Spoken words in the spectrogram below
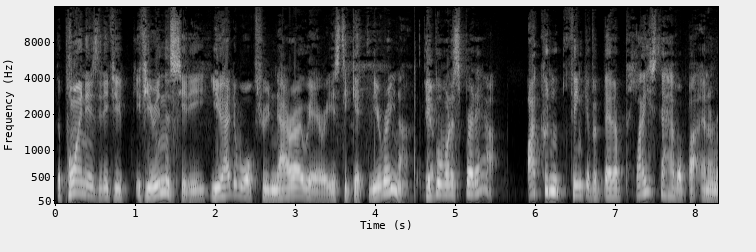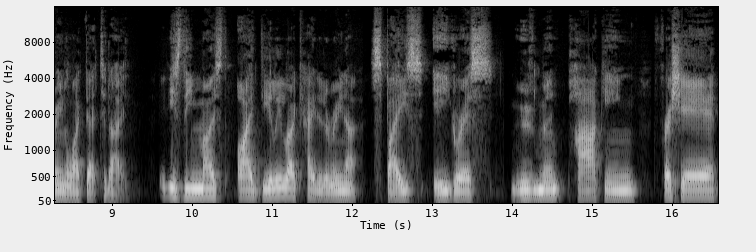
the point is that if you if you're in the city, you had to walk through narrow areas to get to the arena. People want to spread out. I couldn't think of a better place to have a, an arena like that today. It is the most ideally located arena. Space, egress, movement, parking, fresh air,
